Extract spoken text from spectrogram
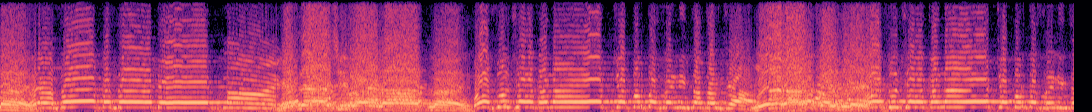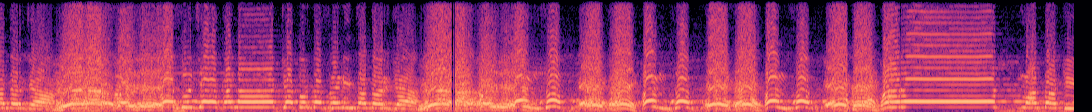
नाही? राहत कसं देत नाही? घेतल्याशिवाय राहत नाही. महसूल सेवकांना चतुर्थ श्रेणीचा दर्जा. मिळालाच पाहिजे. महसूल चतुर्थ श्रेणीचा दर्जा. मिळालाच पाहिजे. महसूल सेवकांना चतुर्थ श्रेणीचा दर्जा. मिळालाच पाहिजे. हम सब. एक है. हम सब. एक है. हम सब. एक है. भारत माता की.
